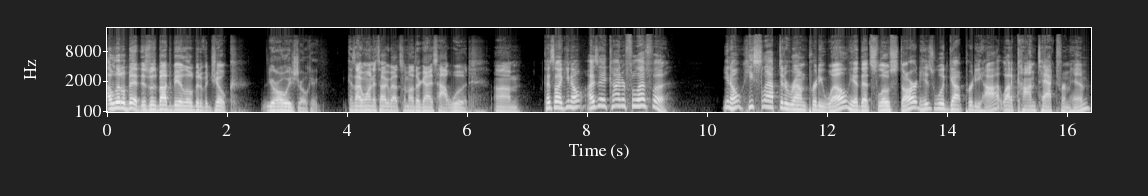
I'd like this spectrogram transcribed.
a little bit. This was about to be a little bit of a joke You're always joking. because I want to talk about some other guys' hot wood. Um, because like you know Isiah Kiner Falefa, you know he slapped it around pretty well. He had that slow start. His wood got pretty hot. A lot of contact from him.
